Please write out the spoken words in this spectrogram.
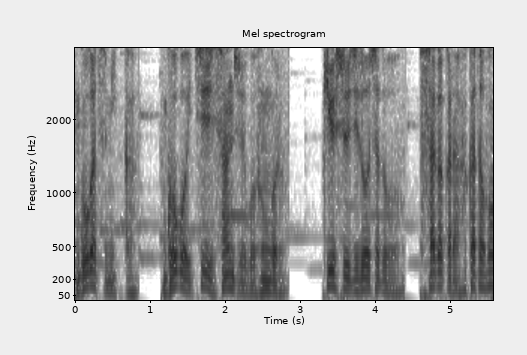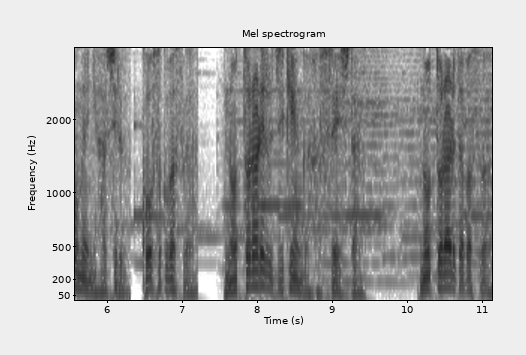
5月3日午後1時35分頃、九州自動車道を佐賀から博多方面に走る高速バスが乗っ取られる事件が発生した。乗っ取られたバスは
